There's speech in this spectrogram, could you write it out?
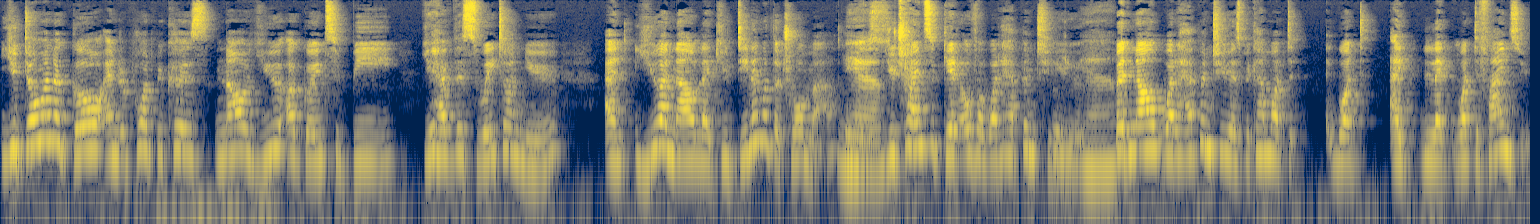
you don't want to go and report because now you are going to be you have this weight on you. And you are now like you're dealing with the trauma. Yeah. You're trying to get over what happened to you. Yeah. But now what happened to you has become what what I like what defines you.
